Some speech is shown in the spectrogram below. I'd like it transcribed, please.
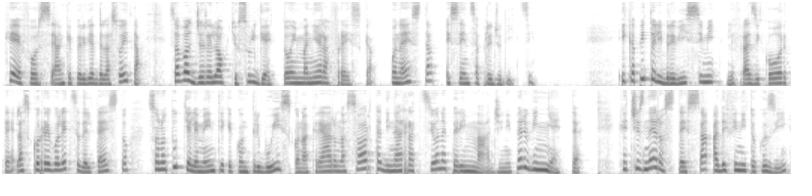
che, forse anche per via della sua età, sa volgere l'occhio sul ghetto in maniera fresca, onesta e senza pregiudizi. I capitoli brevissimi, le frasi corte, la scorrevolezza del testo sono tutti elementi che contribuiscono a creare una sorta di narrazione per immagini, per vignette, che Cisnero stessa ha definito così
